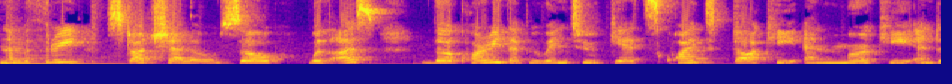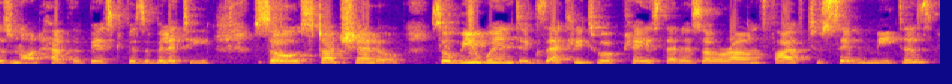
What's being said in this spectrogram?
Number three, start shallow. So with us, the quarry that we went to gets quite darky and murky and does not have the best visibility. So start shallow. So we went exactly to a place that is around five to seven meters.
